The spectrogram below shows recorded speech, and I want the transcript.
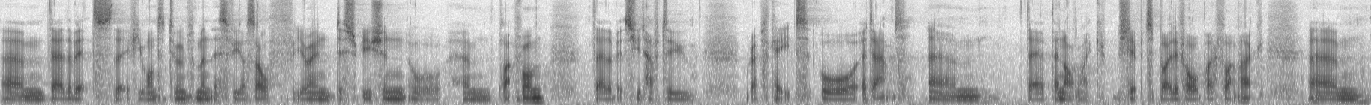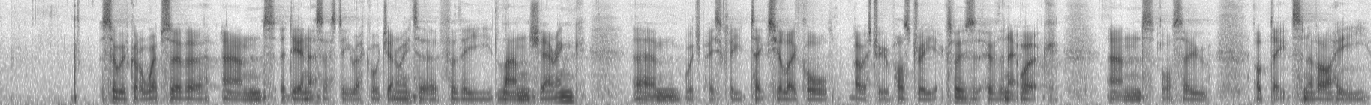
um, they're the bits that if you wanted to implement this for yourself, your own distribution or um, platform, they're the bits you'd have to replicate or adapt. Um, they're, they're not like shipped by default by Flatpak. So we've got a web server and a DNS SD record generator for the LAN sharing, um, which basically takes your local OS tree repository, exposes it over the network, and also updates an Avahi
